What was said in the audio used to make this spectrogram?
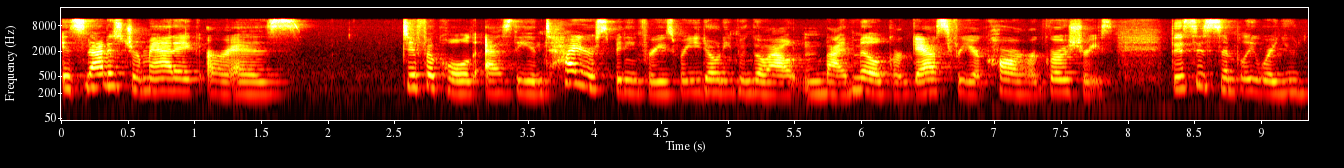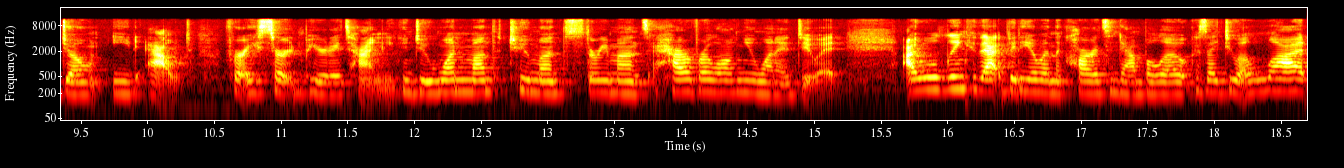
it's not as dramatic or as difficult as the entire spending freeze where you don't even go out and buy milk or gas for your car or groceries. This is simply where you don't eat out for a certain period of time. You can do one month, two months, three months, however long you want to do it. I will link that video in the cards and down below because I do a lot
